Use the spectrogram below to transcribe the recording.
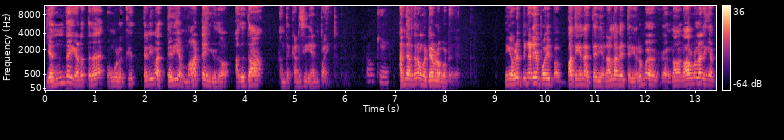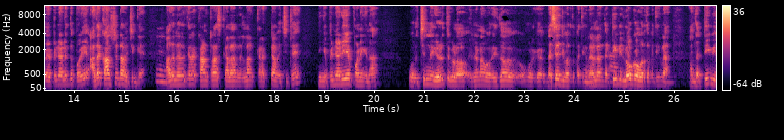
எந்த இடத்துல உங்களுக்கு தெளிவாக தெரிய மாட்டேங்குதோ அதுதான் அந்த கடைசி எண்ட் பாயிண்ட் அந்த இடத்துல உங்கள் டேபிளை போட்டுங்க நீங்கள் அப்படியே பின்னாடியே போய் பா- பார்த்தீங்கன்னா தெரியும். நல்லாவே தெரியும். ரொம்ப நார்மலாக நீங்கள் பின்னாடி இருந்து போய் அதை கான்ஸ்டண்ட்டாக வச்சுங்க. அதில் இருக்கிற கான்ட்ராஸ்ட் கலர் எல்லாம் கரெக்டாக வச்சுட்டு நீங்கள் பின்னாடியே போனீங்கன்னா ஒரு சின்ன எழுத்துக்களோ இல்லைன்னா ஒரு இதோ உங்களுக்கு மெசேஜ் வருது பார்த்தீங்களா இல்லை அந்த டிவி லோகோ வருது பார்த்தீங்களா அந்த டிவி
